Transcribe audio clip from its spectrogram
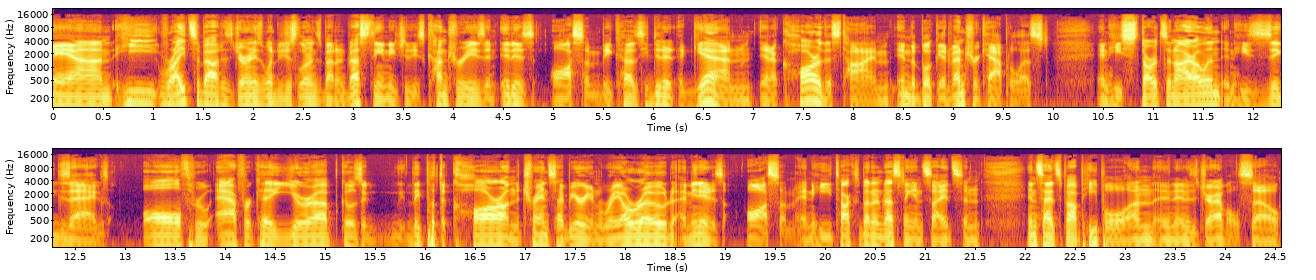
And he writes about his journeys when he just learns about investing in each of these countries. And it is awesome because he did it again in a car this time in the book adventure capitalist. And he starts in ireland and he zigzags all through Africa, Europe. Goes, a, they put the car on the Trans Siberian Railroad. I mean, it is awesome. And he talks about investing insights and insights about people on in, in his travels. So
